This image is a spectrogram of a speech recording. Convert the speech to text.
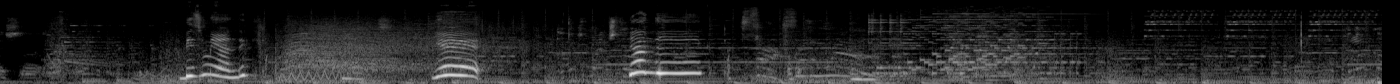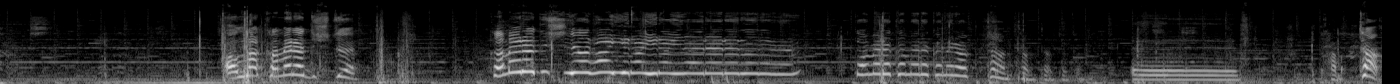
Arkadaşlar. Biz mi yendik? Yeah! Kaç maçta Yendik! Allah kamera düştü. Kamera düşüyor. Hayır hayır hayır hayır hayır hayır. hayır, hayır. Kamera kamera kamera. Tamam tamam tamam. tamam. Ee, tamam tamam.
